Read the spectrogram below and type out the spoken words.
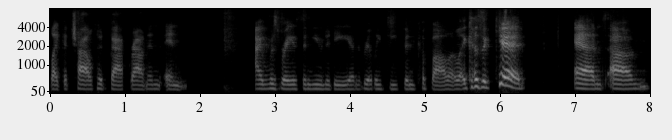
like a childhood background in, in I was raised in unity and really deep in Kabbalah, like as a kid. And um,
